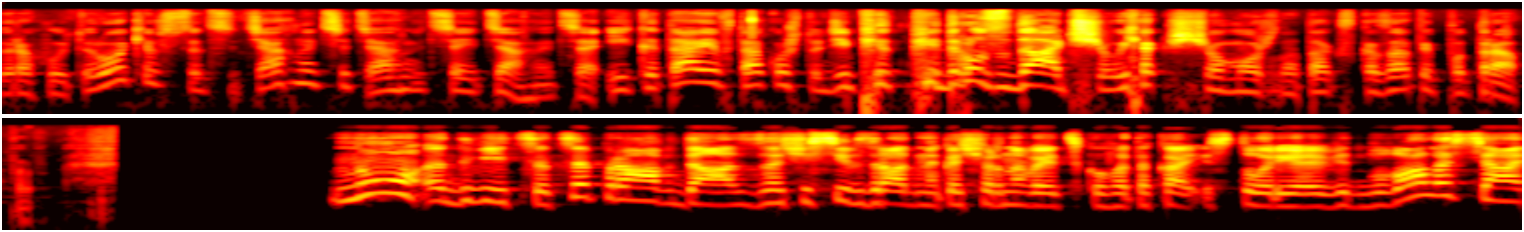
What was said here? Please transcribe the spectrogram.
рахуйте років, все це тягнеться, тягнеться і тягнеться. І Китаїв також тоді під, підроз здачу, якщо можна так сказати, потрапив. Ну, е, дивіться, це правда. За часів зрадника Черновецького така історія відбувалася,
